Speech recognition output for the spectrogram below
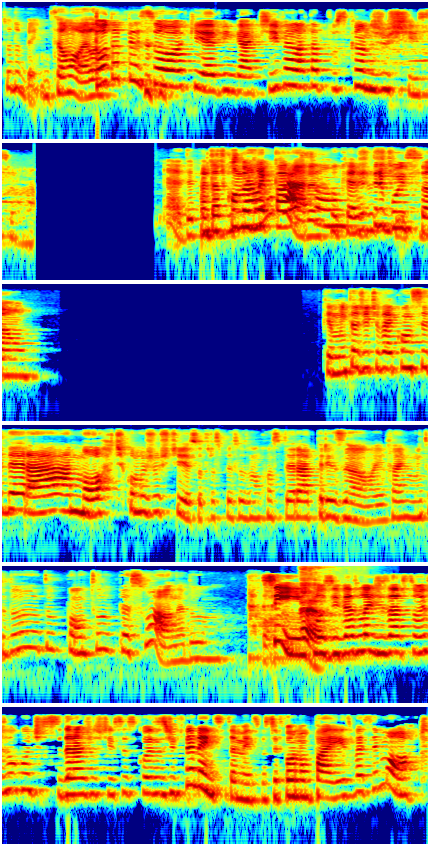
Tudo bem. Então, ó, ela... Toda pessoa que é vingativa, ela tá buscando justiça. É, depende tá de como ela encara o que é retribuição. Justiça. Porque muita gente vai considerar a morte como justiça, outras pessoas vão considerar a prisão. Aí vai muito do, do ponto pessoal, né? Do... Sim, é. inclusive as legislações vão considerar a justiça as coisas diferentes também. Se você for num país, vai ser morte.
